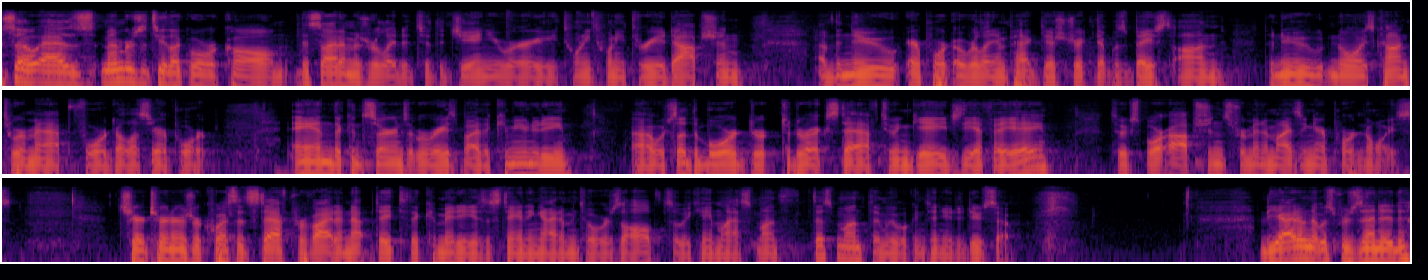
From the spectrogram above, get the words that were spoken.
So, as members of TLUC will recall, this item is related to the January 2023 adoption of the new Airport Overlay Impact District that was based on the new noise contour map for Dulles Airport and the concerns that were raised by the community, uh, which led the board to direct staff to engage the FAA to explore options for minimizing airport noise. Chair Turner has requested staff provide an update to the committee as a standing item until resolved, so we came last month, this month, and we will continue to do so. The item that was presented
